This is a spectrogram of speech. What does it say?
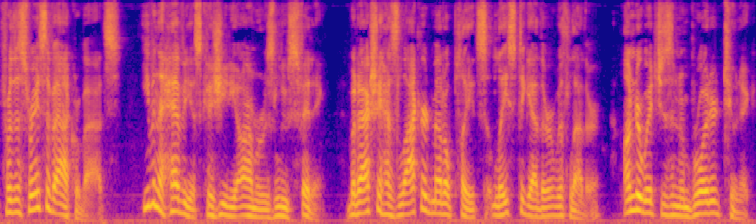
For this race of acrobats, even the heaviest Khajiit armor is loose fitting, but actually has lacquered metal plates laced together with leather, under which is an embroidered tunic,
